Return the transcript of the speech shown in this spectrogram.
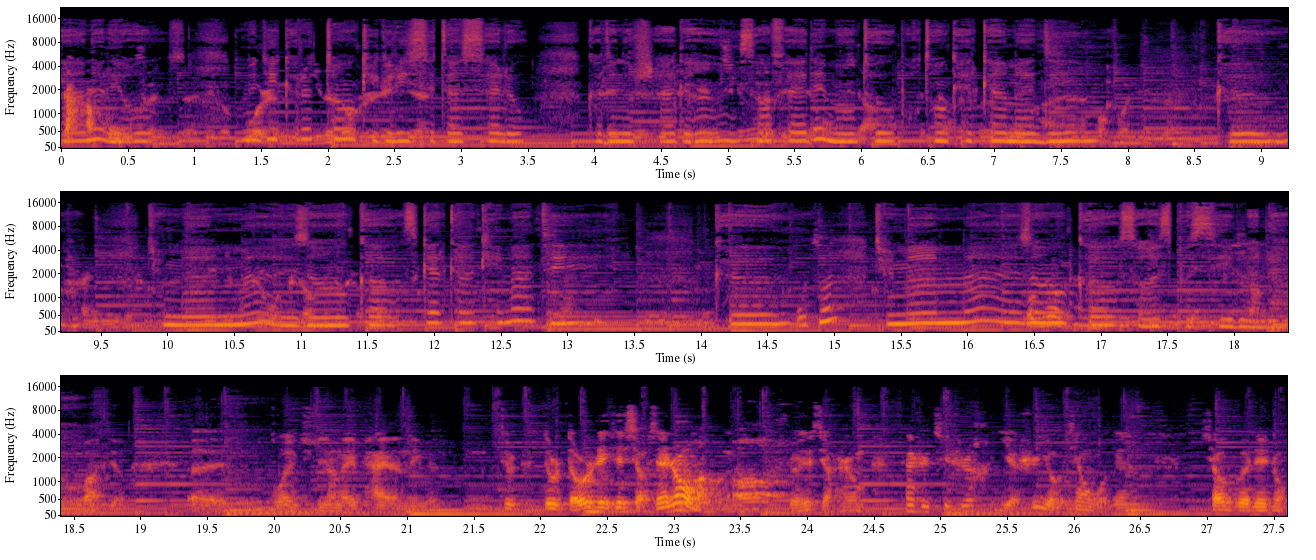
大部分的这个国人迷的都是这些这些年轻的这些偶像，包括那个韩裔的什么那个我不知道那个什么。吴尊，我忘记了，呃，我徐静蕾拍的那个，嗯，就就是都是这些小鲜肉嘛，哦属于小鲜肉，但是其实也是有像我跟肖哥这种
